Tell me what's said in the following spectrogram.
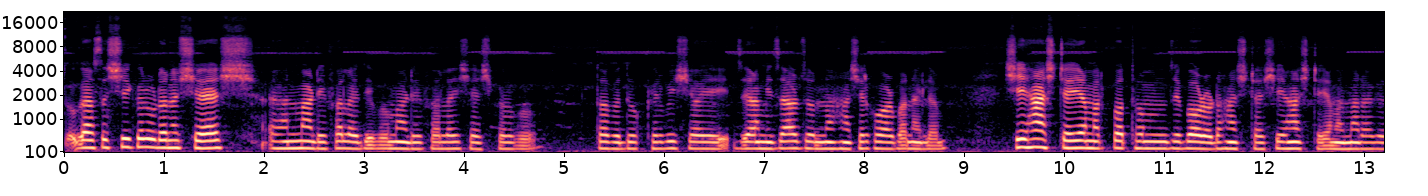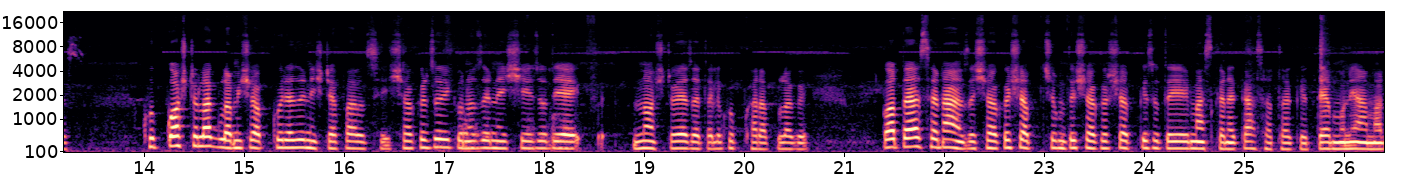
তো গাছের শিকড় উড়ানো শেষ। এখন মাটি ফেলাই দিব, মাটি ফেলাই শেষ করব। তবে দুঃখের বিষয় যে আমি যার জন্য হাঁসের খাবার বানাইলাম সেই হাঁসটাই আমার প্রথম যে বড়টা হাঁসটা সেই হাঁসটাই আমার মারা গেছে। খুব কষ্ট লাগল আমি শখ করে জিনিসটা পালছি। শখের যদি কোনো জিনিস সে যদি নষ্ট হয়ে যায় তাহলে খুব খারাপ লাগে। কথা আছে না যে শখের সব চুমতে শখের সব কিছুতে মাঝখানে কাঁচা থাকে তেমনই আমার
